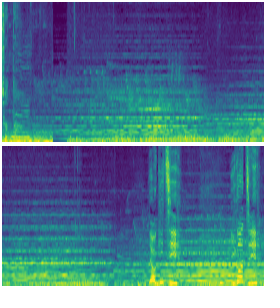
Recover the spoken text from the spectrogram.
미쳤다. 여기지. 이거지.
